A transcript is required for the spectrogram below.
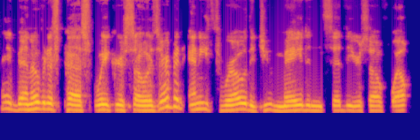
Hey Ben, over this past week or so, has there been any throw that you made and said to yourself, "Well,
